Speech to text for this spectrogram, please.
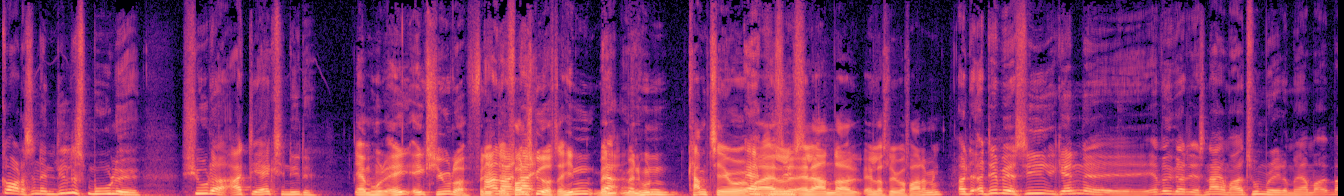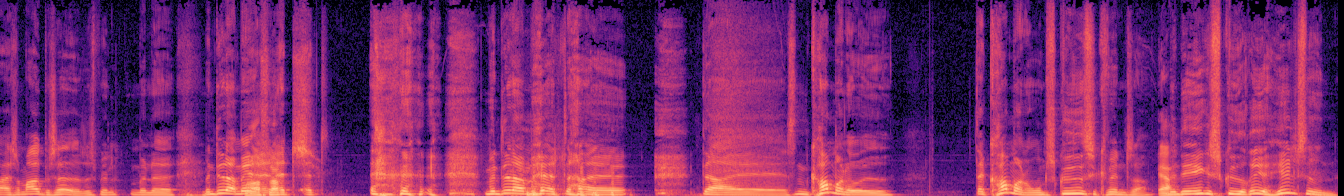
går der sådan en lille smule shooter-agtig action i det. Jamen, hun er ikke, ikke shooter, fordi Nej, der nej, folk nej. skyder efter hende, men, ja. Men hun kamptæver ja, bare alle, præcis. alle andre, ellers løber fra dem, ikke? Og det, og det vil jeg sige igen, øh, jeg ved godt, at jeg snakker meget Tomb Raider, men jeg er meget, altså meget besaget af det spil. Men, øh, men det der med, er at, at, at men det der med, at der, øh, der øh, sådan kommer noget, der kommer nogle skydesekvenser, ja. men det er ikke skyderier hele tiden.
